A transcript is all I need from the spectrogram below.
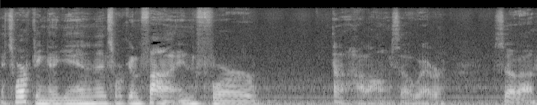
it's working again, and it's working fine for I don't know how long, so whatever. So um,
